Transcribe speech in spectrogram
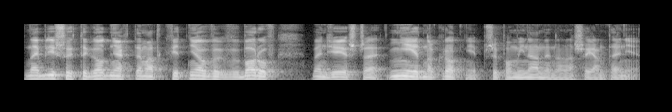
W najbliższych tygodniach temat kwietniowych wyborów będzie jeszcze niejednokrotnie przypominany na naszej antenie.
